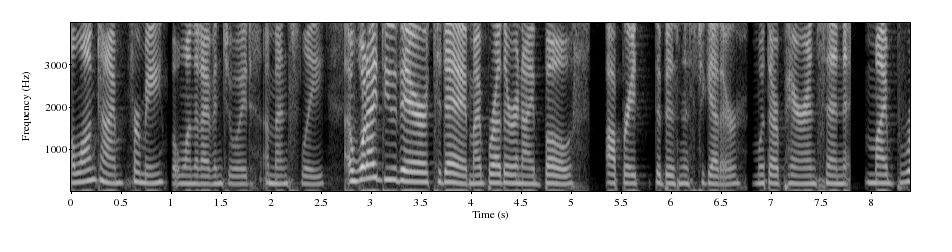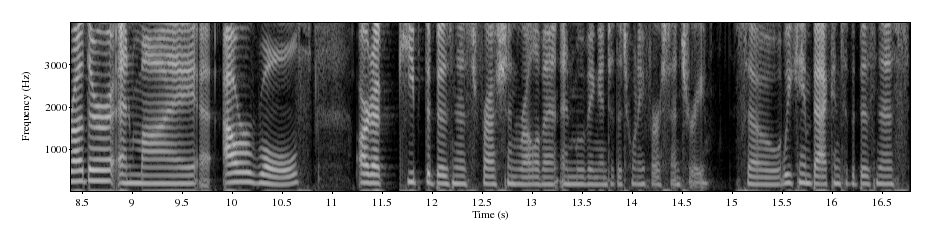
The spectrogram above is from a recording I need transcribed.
a long time for me, but one that I've enjoyed immensely. And what I do there today, my brother and I both operate the business together with our parents, and my brother and my our roles are to keep the business fresh and relevant and moving into the 21st century. So we came back into the business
